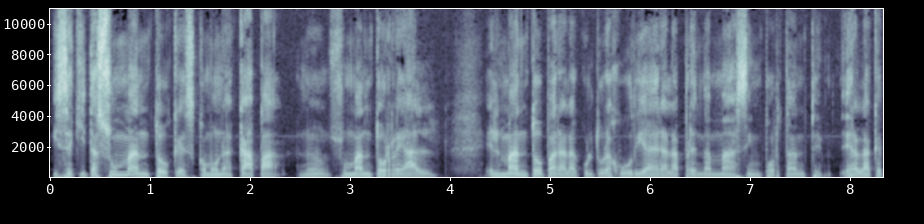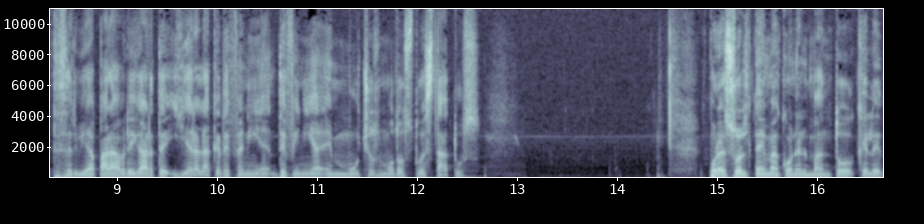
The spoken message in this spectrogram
y se quita su manto, que es como una capa, su manto real, el manto para la cultura judía era la prenda más importante, era la que te servía para abrigarte y era la que definía, definía en muchos modos tu estatus. Por eso el tema con el manto que le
